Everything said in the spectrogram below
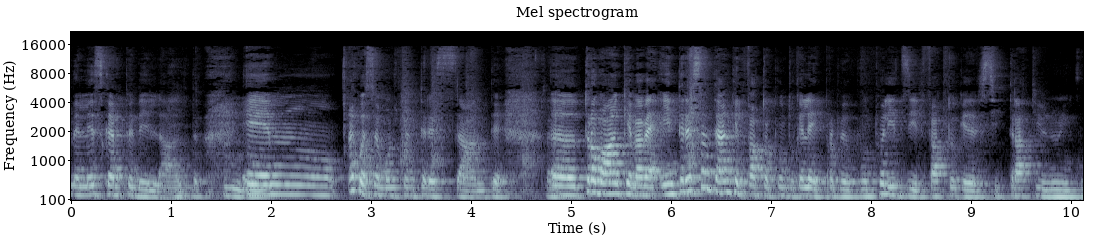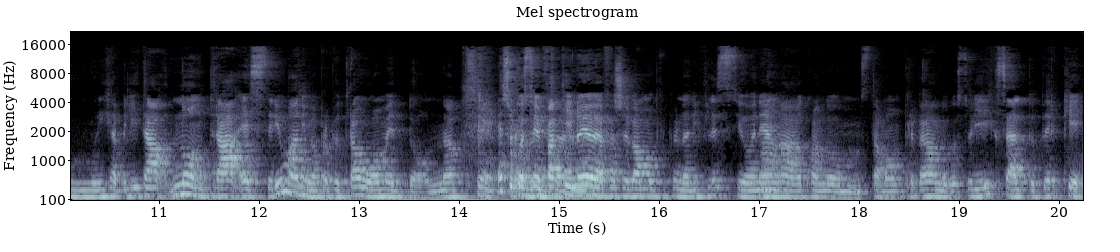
nelle scarpe dell'altro. Mm. Ehm, E, questo è molto interessante. Sì. Eh, trovo anche, vabbè, è interessante anche il fatto appunto che lei proprio puntualizzi il fatto che si tratti di un'incomunicabilità non tra esseri umani, ma proprio tra uomo e donna. Sì, E su questo infatti noi facevamo proprio una riflessione Mm. a- quando stavamo preparando questo Lyrics Help perché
